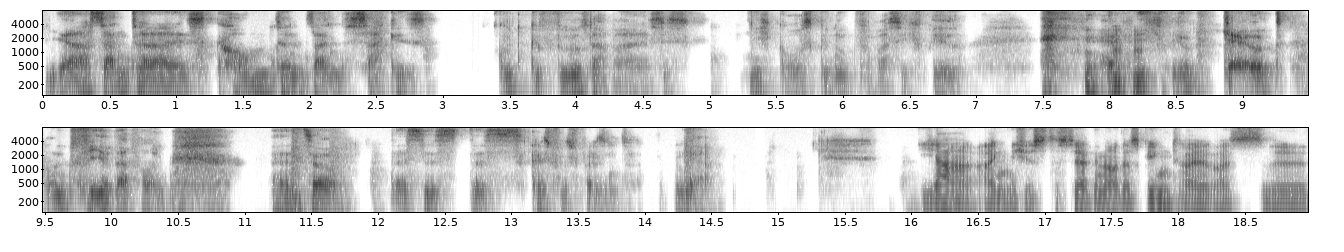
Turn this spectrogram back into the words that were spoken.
ja, Santa, es kommt und sein Sack ist gut gefüllt, aber es ist nicht groß genug für was ich will. will Geld und viel davon. Und so, das ist das Christmas Present. Ja. Ja, eigentlich ist das ja genau das Gegenteil, was äh,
